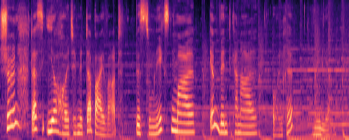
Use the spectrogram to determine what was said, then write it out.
Schön, dass ihr heute mit dabei wart. Bis zum nächsten Mal im Windkanal. Eure Julia.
